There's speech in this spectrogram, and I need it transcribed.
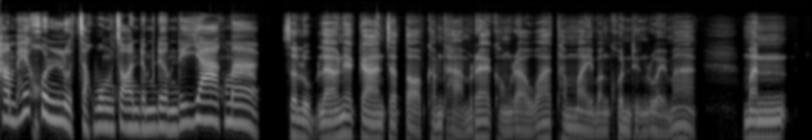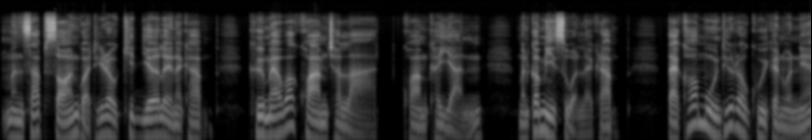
ทำให้คนหลุดจากวงจรเดิมๆได้ยากมาก สรุปแล้วเนี่ยการจะตอบคำถามแรกของเราว่าทำไมบางคนถึงรวยมาก มันมันซับซ้อนกว่าที่เราคิดเยอะเลยนะครับ คือแม้ว่าความฉลาด ความขยัน มันก็มีส่วนเลยครับ แต่ข้อมูลที่เราคุยกันวันนี้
